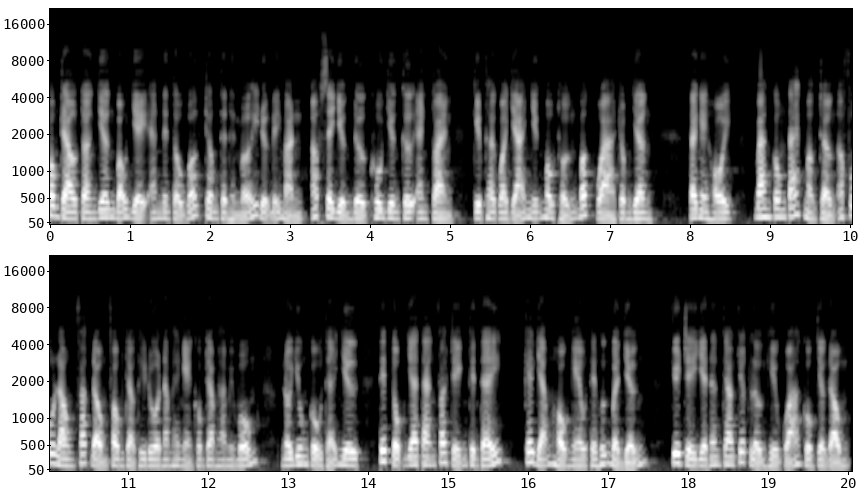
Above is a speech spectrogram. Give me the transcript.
Phong trào toàn dân bảo vệ an ninh tổ quốc trong tình hình mới được đẩy mạnh, ấp xây dựng được khu dân cư an toàn, kịp thời hòa giải những mâu thuẫn bất hòa trong dân. Tại ngày hội, Ban công tác mặt trận ấp Phú Long phát động phong trào thi đua năm 2024, nội dung cụ thể như tiếp tục gia tăng phát triển kinh tế, kéo giảm hộ nghèo theo hướng bền vững, duy trì và nâng cao chất lượng hiệu quả cuộc vận động,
